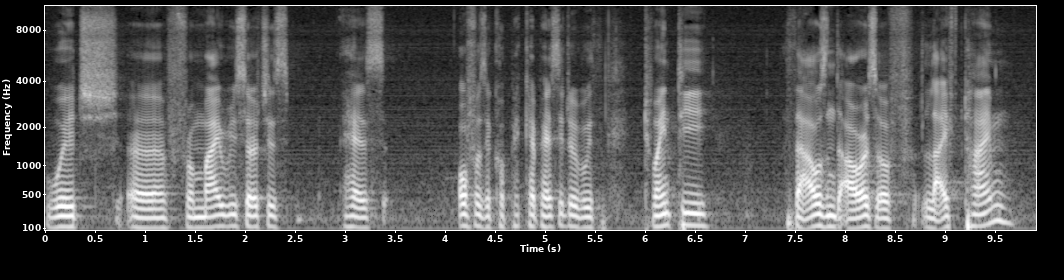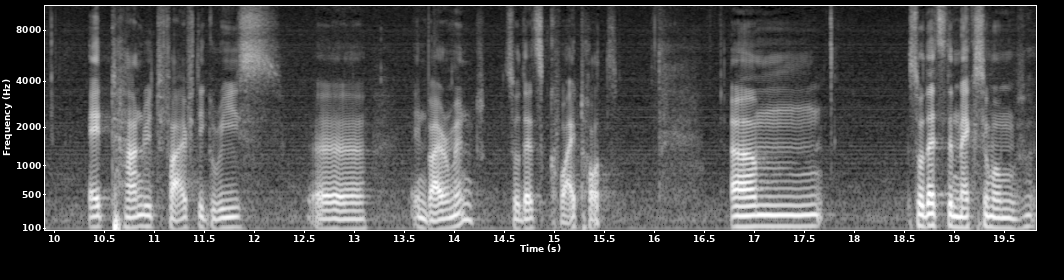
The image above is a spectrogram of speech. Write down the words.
which, uh, from my researches, has offers a capacitor with 20,000 hours of lifetime at 105 degrees uh, environment. So that's quite hot. Um, so that's the maximum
